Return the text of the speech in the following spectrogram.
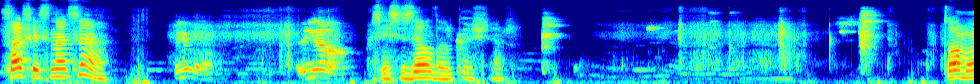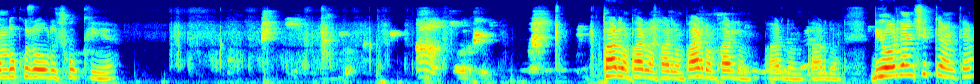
Sarp sesini açsana. Yok. Yok. Sessize aldı arkadaşlar. Tamam 19 oldu çok iyi. Pardon pardon pardon pardon pardon pardon pardon. Bir oradan çık kanka.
